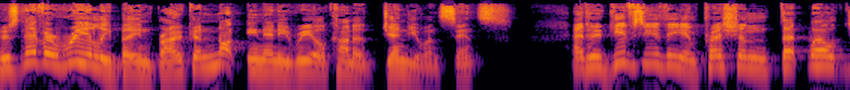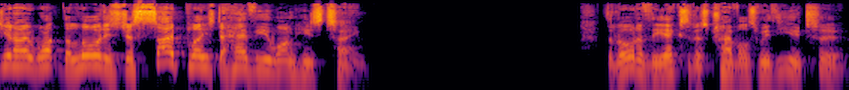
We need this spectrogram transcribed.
who's never really been broken, not in any real kind of genuine sense, and who gives you the impression that, well, you know what, the Lord is just so pleased to have you on his team. The Lord of the Exodus travels with you too.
